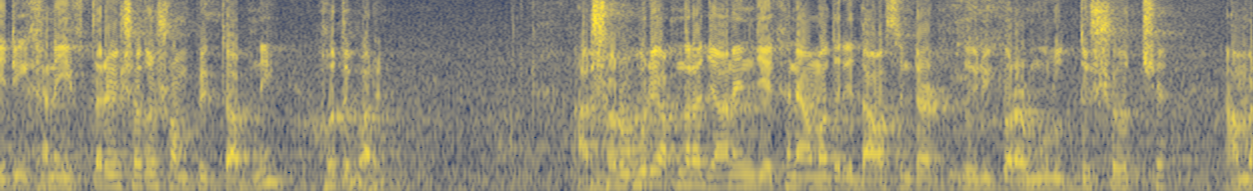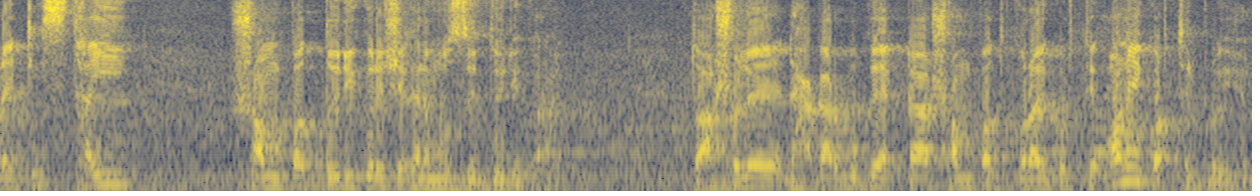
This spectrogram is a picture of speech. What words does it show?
এটি এখানে ইফতারির সাথেও সম্পৃক্ত আপনি হতে পারেন। আর সর্বোপরি আপনারা জানেন যে এখানে আমাদের এই দাওয়া সেন্টার তৈরি করার মূল উদ্দেশ্য হচ্ছে, আমরা একটি স্থায়ী সম্পদ তৈরি করে সেখানে মসজিদ তৈরি করা। তো আসলে ঢাকার বুকে একটা সম্পদ ক্রয় করতে অনেক অর্থের প্রয়োজন।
